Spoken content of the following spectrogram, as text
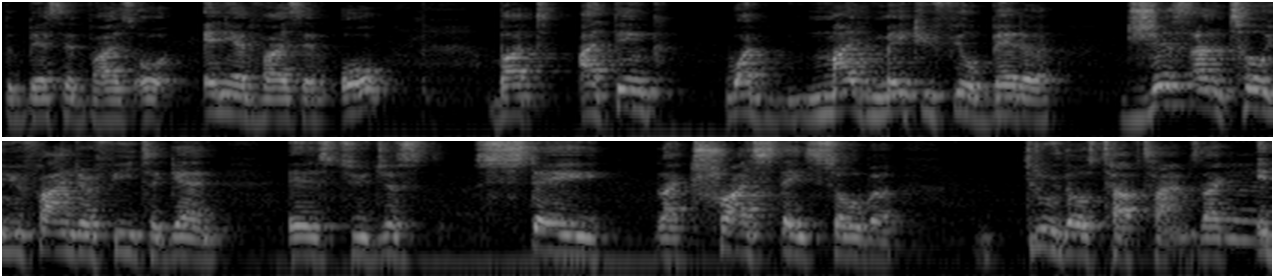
the best advice or any advice at all, but I think what might make you feel better just until you find your feet again is to just stay like try stay sober through those tough times. Like mm. it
